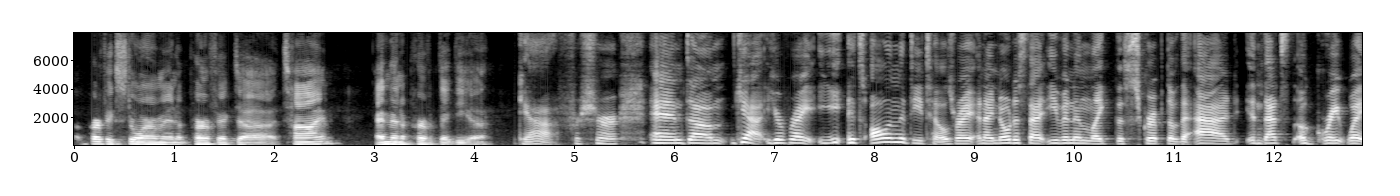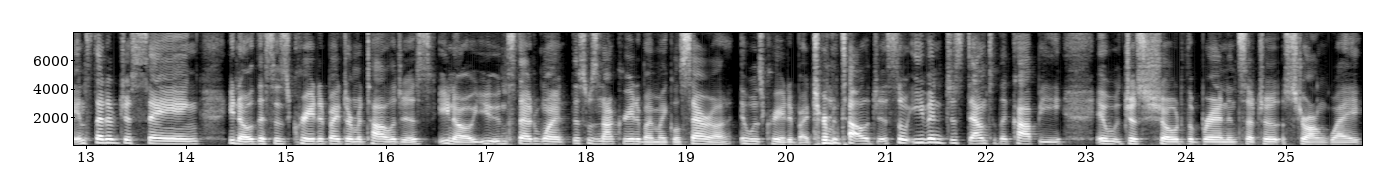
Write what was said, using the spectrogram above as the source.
a perfect storm and a perfect uh, time and then a perfect idea. Yeah, for sure. And um, yeah, you're right. It's all in the details, right? And I noticed that even in like the script of the ad, and that's a great way. Instead of just saying, you know, this is created by dermatologists, you know, you instead went, this was not created by Michael Cera. It was created by dermatologists. So even just down to the copy, it just showed the brand in such a strong way.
